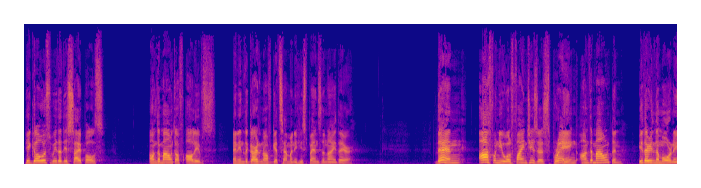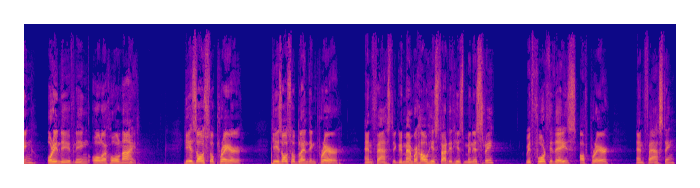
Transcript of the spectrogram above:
he goes with the disciples on the Mount of Olives, and in the Garden of Gethsemane, he spends the night there. Then, often you will find Jesus praying on the mountain either in the morning or in the evening or a whole night. He is also prayer. He is also blending prayer and fasting. Remember how he started his ministry with 40 days of prayer and fasting?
